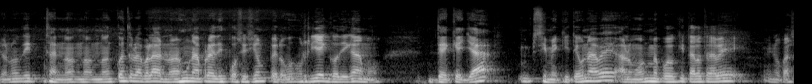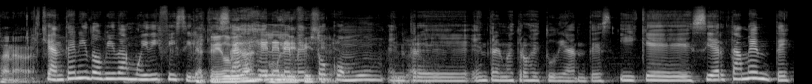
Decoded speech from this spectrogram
yo no, o sea, no, no, no encuentro la palabra, no es una predisposición, pero un riesgo, digamos, de que ya, si me quité una vez, a lo mejor me puedo quitar otra vez y no pasa nada. Que han tenido vidas muy difíciles. Quizás vidas es el elemento difíciles. común entre, entre nuestros estudiantes y que ciertamente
